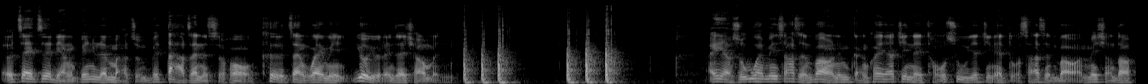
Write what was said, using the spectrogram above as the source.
而在这两边人马准备大战的时候，客栈外面又有人在敲门。哎呀，说外面沙尘暴，你们赶快要进来投诉，要进来躲沙尘暴啊！没想到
